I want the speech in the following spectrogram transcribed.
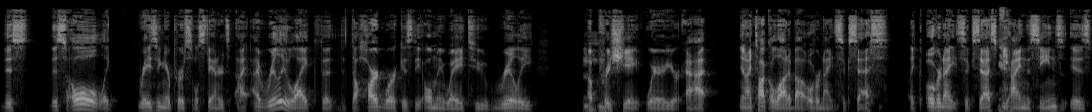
This this whole like raising your personal standards. I, I really like that the hard work is the only way to really mm-hmm. appreciate where you're at. And I talk a lot about overnight success. Like overnight success behind the scenes is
